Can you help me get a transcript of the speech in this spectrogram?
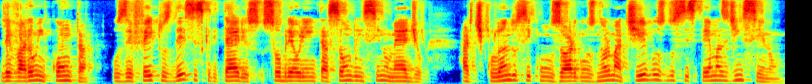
levarão em conta os efeitos desses critérios sobre a orientação do ensino médio, articulando-se com os órgãos normativos dos sistemas de ensino.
